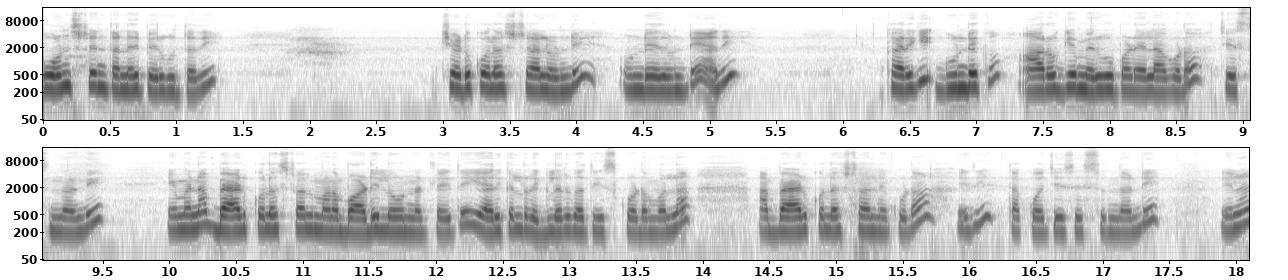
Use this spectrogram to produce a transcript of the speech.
బోన్ స్ట్రెంత్ అనేది పెరుగుతుంది. చెడు కొలెస్ట్రాల్ ఉండి ఉండేది ఉంటే అది కరిగి గుండెకు ఆరోగ్యం మెరుగుపడేలా కూడా చేస్తుందండి. ఏమైనా బ్యాడ్ కొలెస్ట్రాల్ మన బాడీలో ఉన్నట్లయితే ఈ అరికలు రెగ్యులర్గా తీసుకోవడం వల్ల ఆ బ్యాడ్ కొలెస్ట్రాల్ని కూడా ఇది తక్కువ చేసేస్తుందండి. ఇలా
